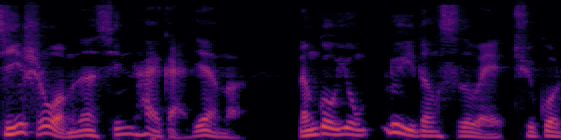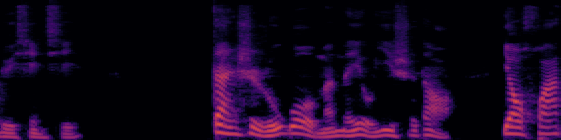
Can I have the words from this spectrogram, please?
即使我们的心态改变了，能够用绿灯思维去过滤信息，但是如果我们没有意识到要花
